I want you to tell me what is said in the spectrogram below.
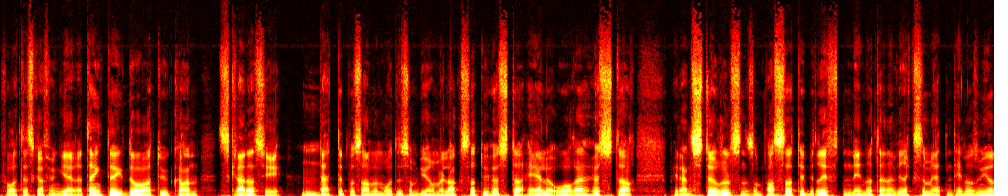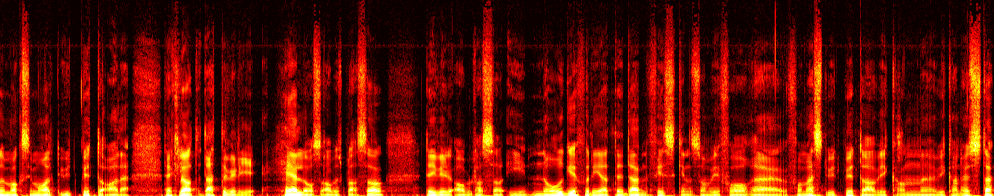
for at det skal fungere. Tenk deg da at du kan skreddersy dette på samme måte som du gjør med laks, at du høster hele året, høster i den størrelsen som passer til bedriften din og til den virksomheten din, og som gjør det maksimalt utbytte av det. Det er klart, dette vil gi helårsarbeidsplasser. Det vil gi arbeidsplasser i Norge, fordi at det er den fisken som vi får, eh, får mest utbytte av vi kan, eh, vi kan høste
